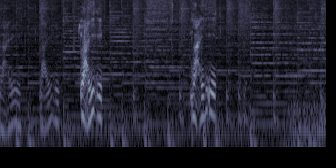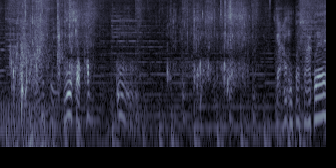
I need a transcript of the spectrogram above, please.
ไหลอีกไหลอีกไหลอีกไหลอีกสี่ยี่ศกครับกลางอุปสรรคเลย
